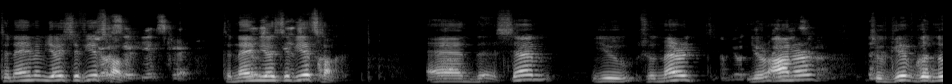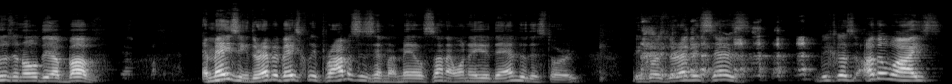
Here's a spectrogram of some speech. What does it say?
to name him Yosef Yitzchak, to name Yosef Yitzchak, and the Shem you should merit your honor to give good news and all the above. Amazing. The Rebbe basically promises him a male son. I want to hear the end of the story because the Rebbe says, because otherwise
